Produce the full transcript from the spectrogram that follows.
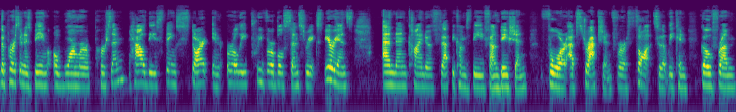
the person is being a warmer person, how these things start in early pre-verbal sensory experience and then kind of that becomes the foundation for abstraction for thought so that we can go from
